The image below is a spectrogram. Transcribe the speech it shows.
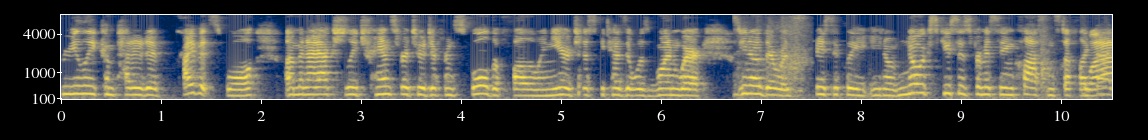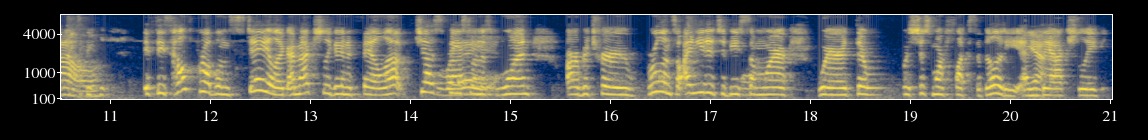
really competitive private school um, and I actually transferred to a different school the following year just because it was one where, you know, there was basically, you know, no excuses for missing class and stuff like that. And I was Wow. thinking, if these health problems stay, like I'm actually going to fail out just based on this one arbitrary rule. And so I needed to be somewhere where there was just more flexibility and Yeah. they actually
